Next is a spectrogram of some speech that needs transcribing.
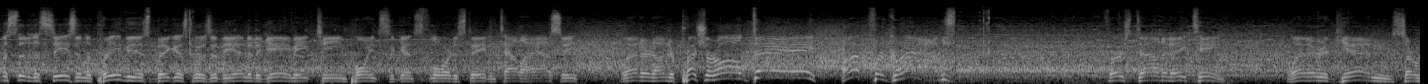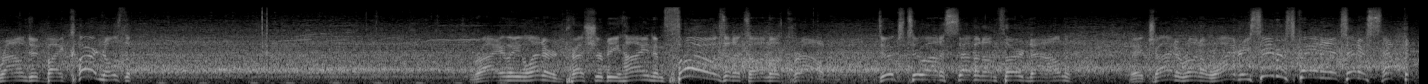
Deficit of the season. The previous biggest was at the end of the game. 18 points against Florida State in Tallahassee. Leonard under pressure all day. Up for grabs. First down at 18. Leonard again surrounded by Cardinals. The Riley Leonard pressure behind him throws and it's almost Proud. Duke's two out of seven on third down. They try to run a wide receiver screen and it's intercepted.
